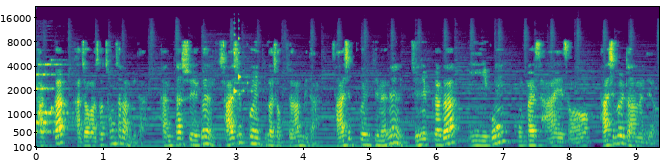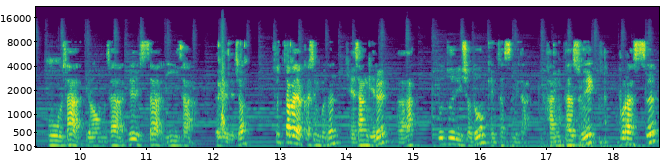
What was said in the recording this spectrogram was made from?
각각 가져가서 청산합니다. 단타 수익은 40포인트가 적절합니다. 40포인트면은 진입가가 220084에서 40을 더하면 돼요. 94, 04, 14, 24 이렇게 되죠. 숫자가 약하신 분은 계산기를 딱 두드리셔도 괜찮습니다. 단타 수익 플러스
